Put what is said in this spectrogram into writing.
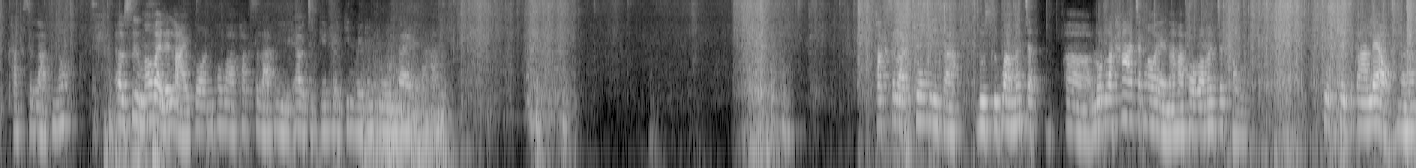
ๆผักสลัดเนาะแอลซื้อมาไว้หลายๆก่อนเพราะว่าผักสลัดนี่แอลจะเก็บไปกินไว้โดนๆได้นะคะ ผักสลัดช่วงนี้จะรู้สึกว่ามันจะลดราคาจักหน่อยนะคะ เพราะว่ามันจะเขาช่วงเทศกาลแล้วนะคะ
